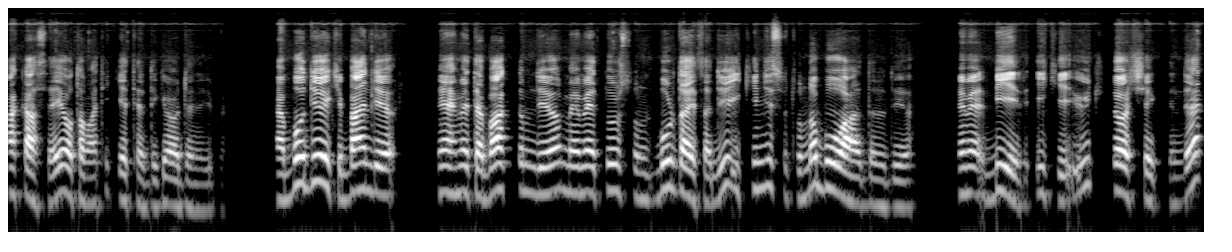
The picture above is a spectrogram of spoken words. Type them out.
Akasya'yı otomatik getirdi gördüğünüz gibi. Yani bu diyor ki ben diyor Mehmet'e baktım diyor. Mehmet Dursun buradaysa diyor ikinci sütunda bu vardır diyor. Mehmet 1, 2, 3, 4 şeklinde.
